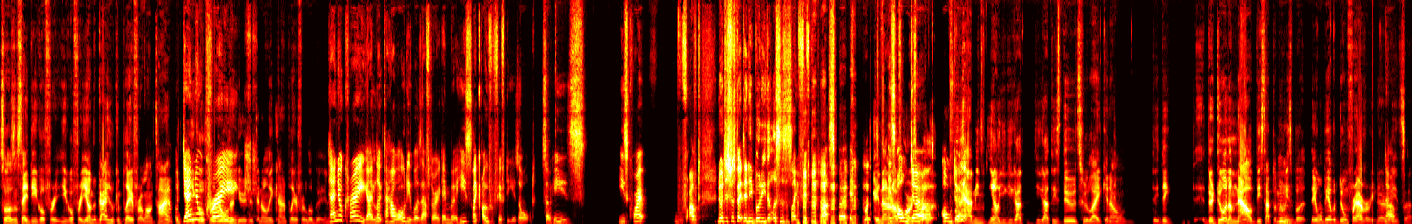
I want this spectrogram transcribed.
so I was gonna say do you go for you go for a younger guy who can play it for a long time Well, or do you Daniel go for an older Craig. dude who can only kind of play for a little bit you know Daniel Craig, I looked at how old he was after I came, but he's like over 50 years old. So he's he's quite I would, no disrespect to anybody that listens is like 50 plus, but Right, no no he's no of course older. but, older. Yeah, I mean, you know, you, you got you got these dudes who like, you know, they they they're doing them now, these types of movies, Mm. but they won't be able to do them forever. You know what I mean? So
